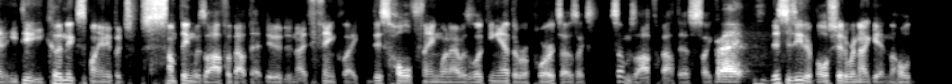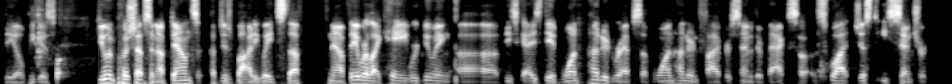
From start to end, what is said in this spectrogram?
and he did he couldn't explain it but something was off about that dude and i think like this whole thing when i was looking at the reports i was like something's off about this like right this is either bullshit or we're not getting the whole deal because doing push-ups and up downs of just body weight stuff now if they were like hey we're doing uh these guys did 100 reps of 105% of their back squat just eccentric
